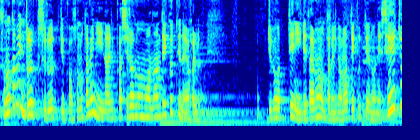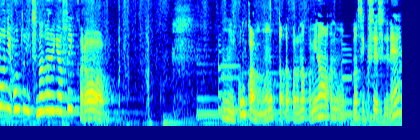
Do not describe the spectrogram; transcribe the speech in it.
そのために努力するっていうかそのために何かしらの学んでいくっていうのはやはり自分が手に入れたいもののために頑張っていくっていうのはね成長に本当につながりやすいからうん、今回も思った。だからなんかみんなあの、まあ、セックスレスでね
